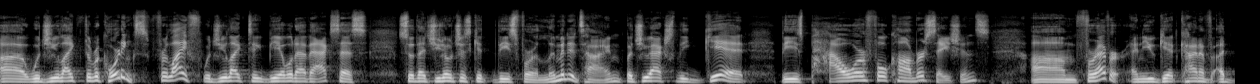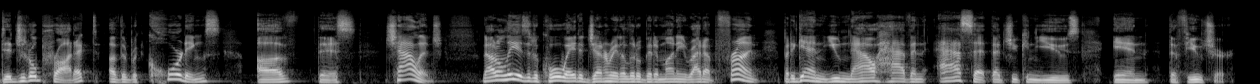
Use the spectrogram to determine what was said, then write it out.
uh, would you like the recordings for life? Would you like to be able to have access so that you don't just get these for a limited time, but you actually get these powerful conversations um, forever? And you get kind of a digital product of the recordings of this challenge. Not only is it a cool way to generate a little bit of money right up front, but again, you now have an asset that you can use in the future.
